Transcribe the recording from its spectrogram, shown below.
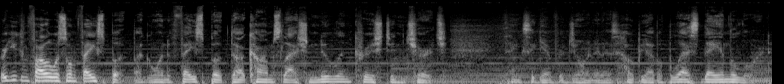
or you can follow us on Facebook by going to facebook.com slash Newland Christian Church. Thanks again for joining us. Hope you have a blessed day in the Lord.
